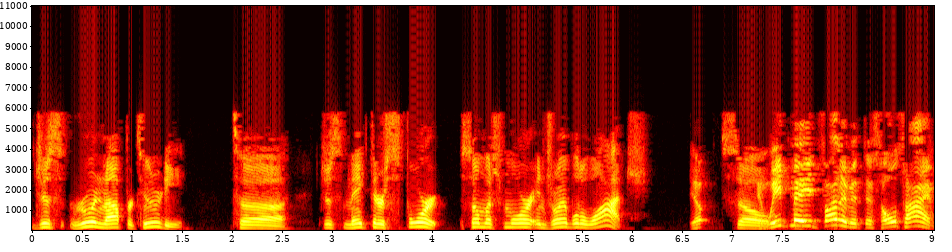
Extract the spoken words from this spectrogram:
just ruined an opportunity to just make their sport so much more enjoyable to watch. Yep. So And we've made fun of it this whole time,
